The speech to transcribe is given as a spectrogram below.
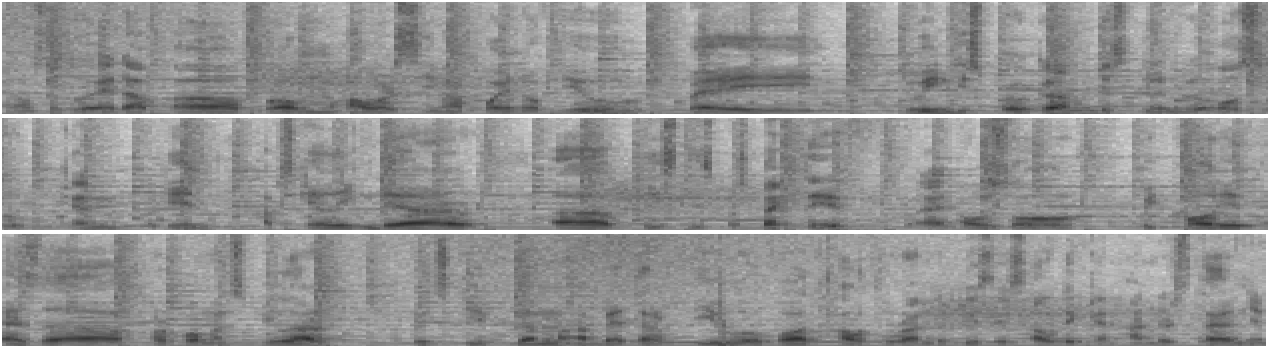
And also to add up uh, from our CIMA point of view, by doing this program, the student will also can again upscaling their uh, business perspective and also we call it as a performance pillar which give them a better view about how to run the business, how they can understand yep.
